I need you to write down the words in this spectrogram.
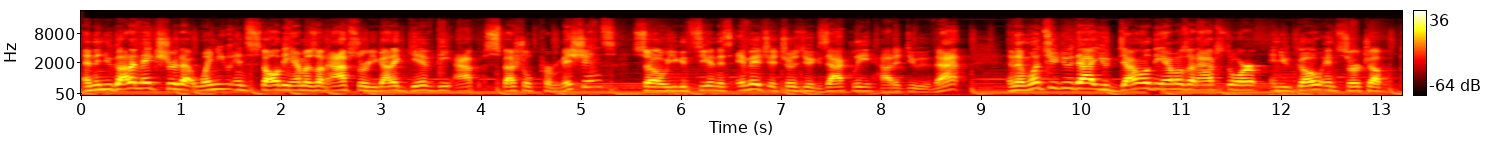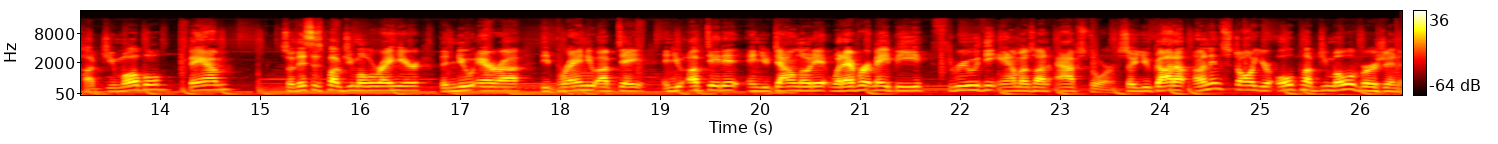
And then you gotta make sure that when you install the Amazon App Store, you gotta give the app special permissions. So you can see in this image, it shows you exactly how to do that. And then once you do that, you download the Amazon App Store and you go and search up PUBG Mobile. Bam, so this is PUBG Mobile right here, the new era, the brand new update, and you update it and you download it, whatever it may be, through the Amazon App Store. So you gotta uninstall your old PUBG Mobile version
